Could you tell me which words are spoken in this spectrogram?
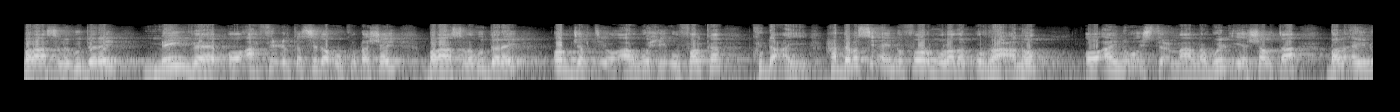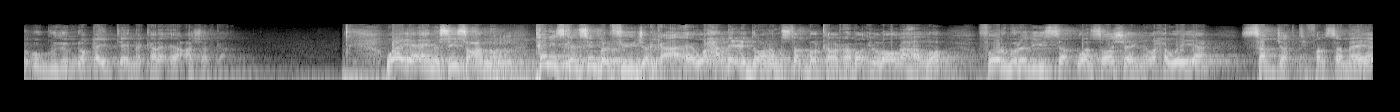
balaas lagu daray main oo ah ficilka sida uu ku dhashay. Balaas lagu daray object oo ah wixii uu falka ku dhacayay haddaba si aynu formuladan u raacno oo aynu u isticmaalno wil iyo shalta bal aynu u gudubno qaybteenna kale ee casharka. Waaya aynu sii soconno. Tenniskan simple futureka ah ee waxa dhici doona mustaqbalka la rabo in looga hadlo formuladiisa waan soo sheegnay. Waxa weeyaan subject falsameeye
